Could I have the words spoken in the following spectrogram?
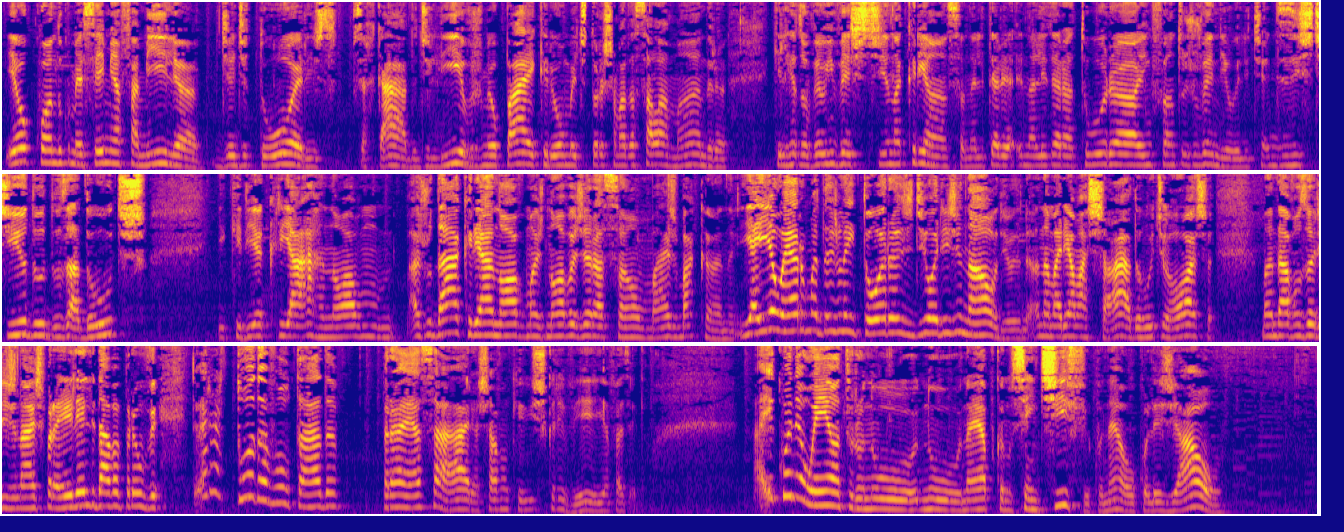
eu, quando comecei minha família de editores, cercado de livros, meu pai criou uma editora chamada Salamandra, que ele resolveu investir na criança, na, litera- na literatura infanto-juvenil. Ele tinha desistido dos adultos e queria criar novo, ajudar a criar nova, uma nova geração mais bacana. E aí eu era uma das leitoras de original, de Ana Maria Machado, Ruth Rocha, mandavam os originais para ele, ele dava para eu ver. Então era toda voltada para essa área, achavam que eu ia escrever, ia fazer. Aí quando eu entro no, no, na época no científico, né, o colegial,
